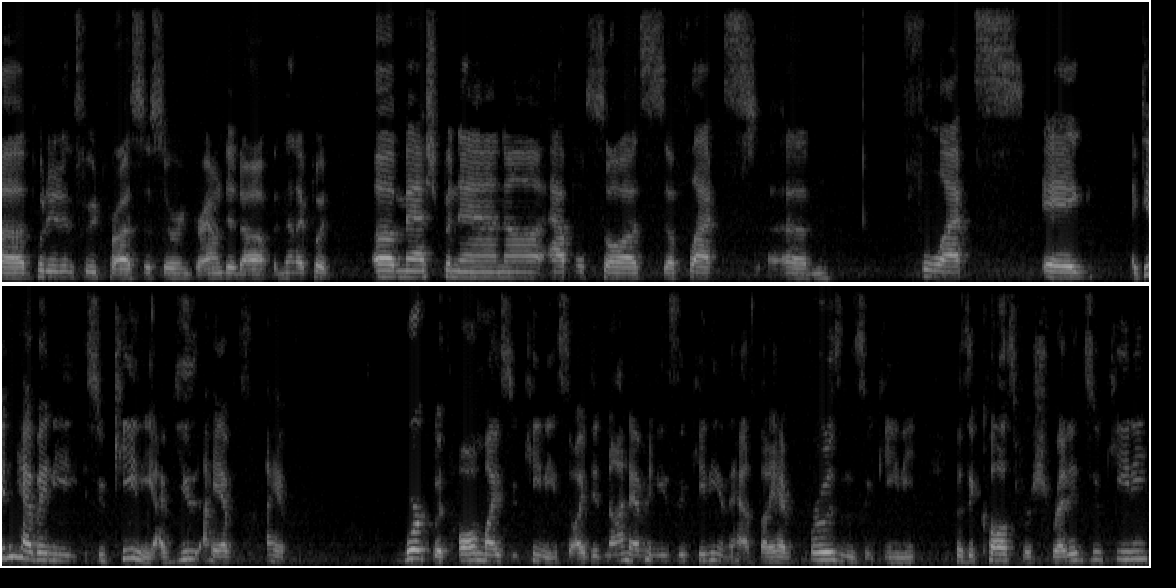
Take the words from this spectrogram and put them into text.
uh, put it in the food processor and ground it up, and then I put uh, mashed banana, applesauce, uh, flax, um, flax egg. I didn't have any zucchini. I've used, I have, I have worked with all my zucchini, so I did not have any zucchini in the house, but I had frozen zucchini because it calls for shredded zucchini.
